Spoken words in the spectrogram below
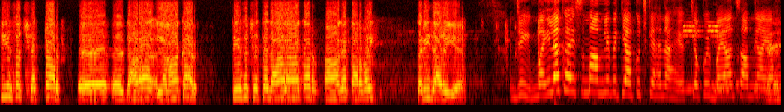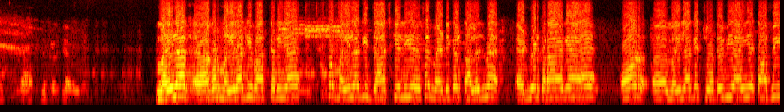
तीन सौ छिहत्तर धारा लगाकर तीन सौ छिहत्तर धारा लगाकर आगे कार्रवाई करी जा रही है। जी महिला का इस मामले में क्या कुछ कहना है? क्या कोई बयान सामने आया है? महिला अगर महिला की बात करी जाए तो महिला की जाँच के लिए इसे मेडिकल कॉलेज में एडमिट कराया गया है और महिला के चोटें भी आई है काफ़ी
